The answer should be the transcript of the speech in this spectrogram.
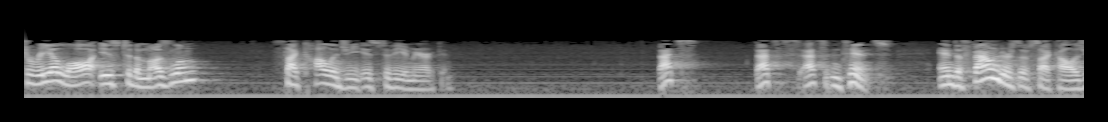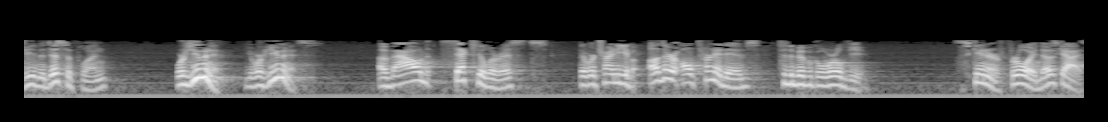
Sharia law is to the Muslim, psychology is to the American. That's, that's, that's intense. And the founders of psychology, the discipline, were human, were humanists, avowed secularists that were trying to give other alternatives to the biblical worldview. Skinner, Freud, those guys.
